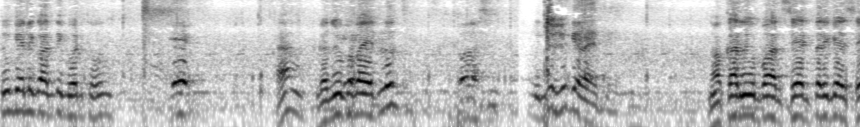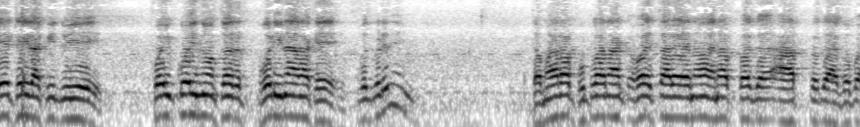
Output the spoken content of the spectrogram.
તું કેટલી કરતી ખોટ કહું હા? ગજુ કપાય એટલું જ? બીજું શું કહેવાય છે નોકરની ઉપર શેઠ તરીકે શેઠ રાખવી જોઈએ. કોઈ કોઈ નોકર ફોડી ના રાખે. ખબર પડે ને? તમારા ફૂટવાના હોય ત્યારે એનો, એના પગ આ પગ આગો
